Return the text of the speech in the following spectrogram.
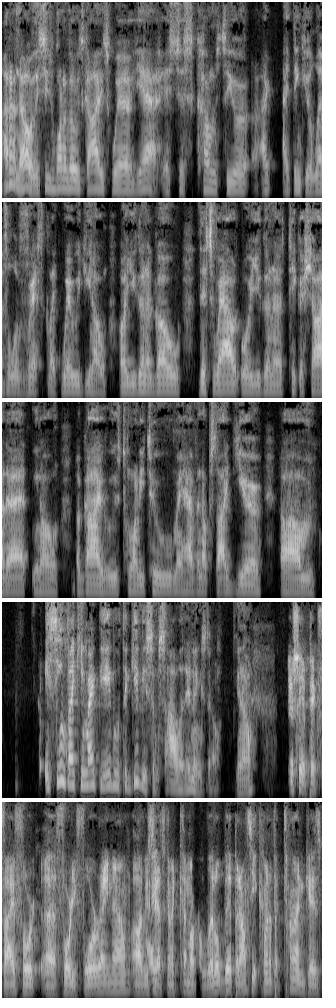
I don't know. This is one of those guys where, yeah, it just comes to your, I, I think your level of risk. Like, where would you know? Are you gonna go this route, or are you gonna take a shot at, you know, a guy who's 22 may have an upside year? Um, it seems like he might be able to give you some solid innings, though. You know especially at pick five for, uh, 44 right now. Obviously, that's going to come up a little bit, but I don't see it coming up a ton because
